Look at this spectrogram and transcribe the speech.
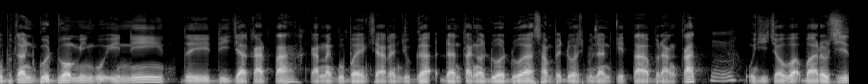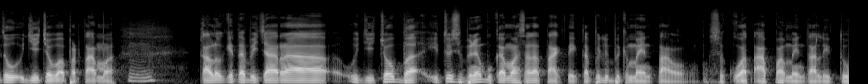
Kebetulan gue dua minggu ini di di Jakarta karena gue banyak siaran juga dan tanggal 22 sampai 29 kita berangkat uji coba baru di situ uji coba pertama. Kalau kita bicara uji coba itu sebenarnya bukan masalah taktik tapi lebih ke mental. Sekuat apa mental itu.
